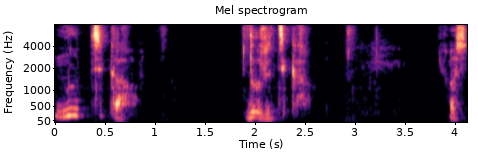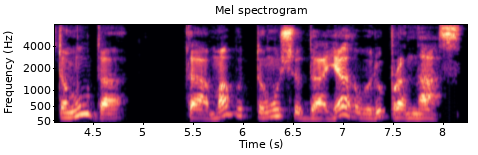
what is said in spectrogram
Ну, цікаво. Дуже цікаво. Ось тому, да. Да, мабуть, тому що да, я говорю про нас.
